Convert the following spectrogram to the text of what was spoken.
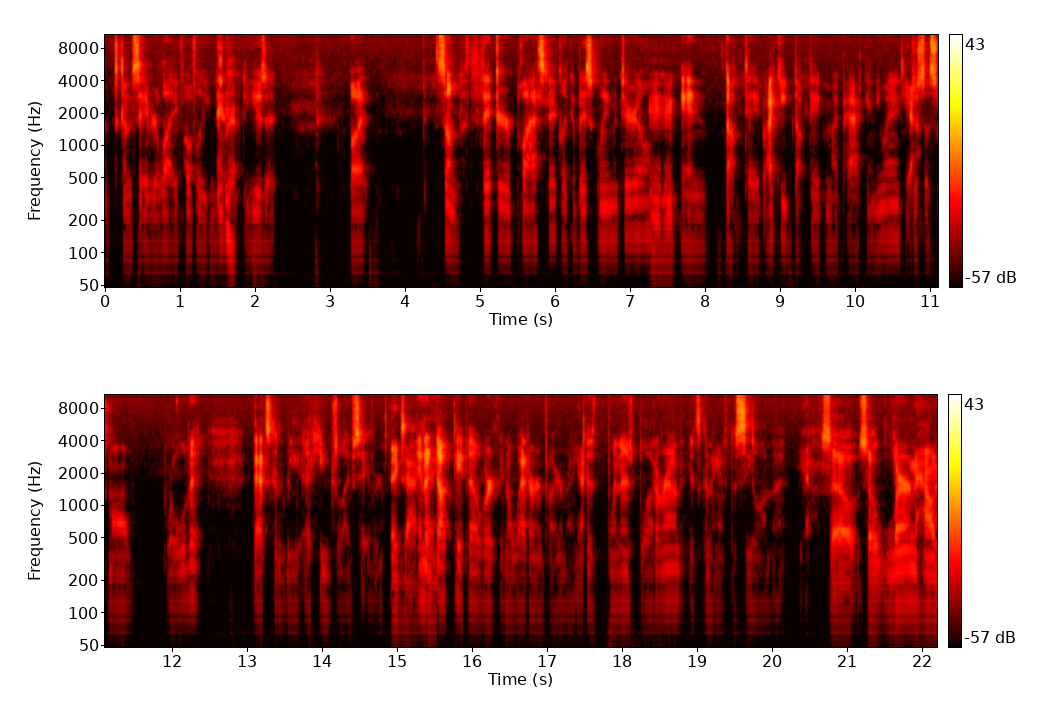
It's going to save your life. Hopefully, you never have to use it. But some thicker plastic, like a Visqueen material, hmm and duct tape. I keep duct tape in my pack anyway. Yeah. Just a small roll of it. That's going to be a huge lifesaver. Exactly. And a duct tape that'll work in a wetter environment Yeah. because when there's blood around, it's going to have to seal on that. Yeah. So so learn how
